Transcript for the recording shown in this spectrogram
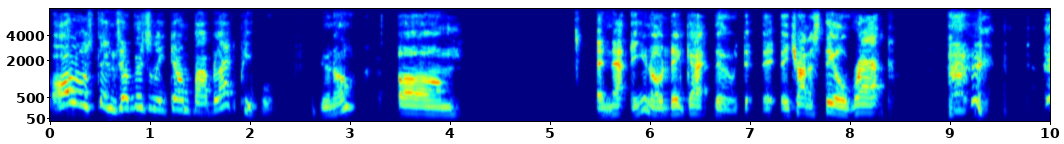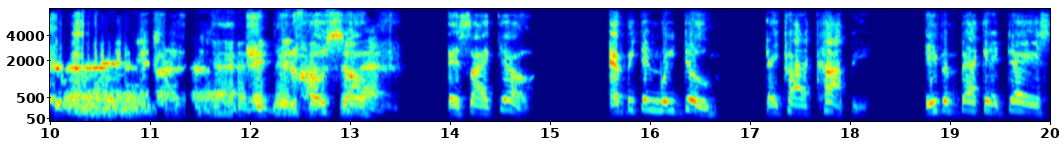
all those things originally done by black people, you know. Um, and that you know they got the they, they trying to steal rap. yeah, you know, so it's like yo, everything we do, they try to copy. Even back in the days,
